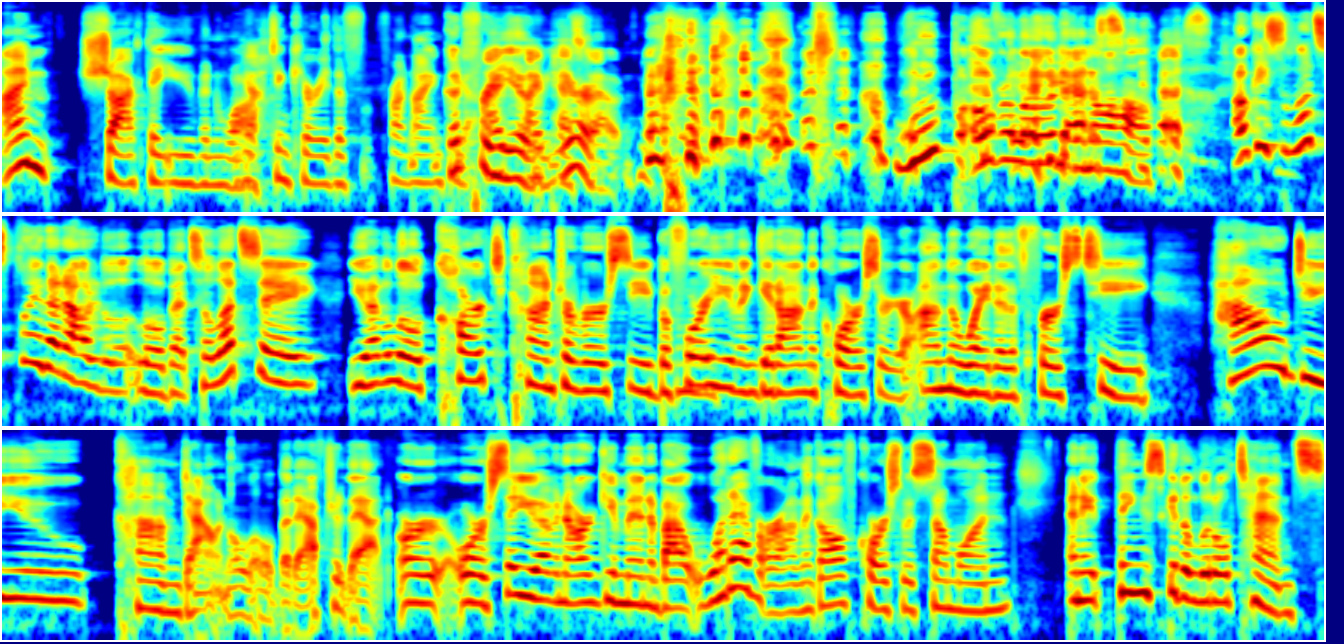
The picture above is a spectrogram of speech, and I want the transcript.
I'm shocked that you even walked and carried the front nine. Good for I, you. I passed You're- out. Whoop overload and all. yes. Okay, so let's play that out a little, little bit. So let's say you have a little cart controversy before Mm-hmm. you even get on the course or you're on the way to the first tee. How do you calm down a little bit after that? Or or say you have an argument about whatever on the golf course with someone and it, things get a little tense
